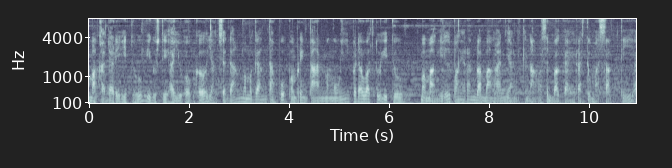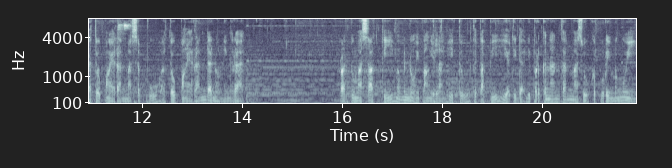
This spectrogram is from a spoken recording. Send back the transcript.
Maka dari itu, I Gusti Ayu Oke yang sedang memegang tampuk pemerintahan Mengui pada waktu itu memanggil Pangeran Blambangan yang dikenal sebagai Ratu Masakti atau Pangeran Masepu atau Pangeran Danuningrat. Ratu Masakti memenuhi panggilan itu tetapi ia tidak diperkenankan masuk ke Puri Mengui.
